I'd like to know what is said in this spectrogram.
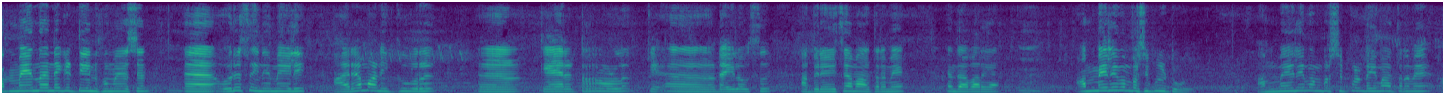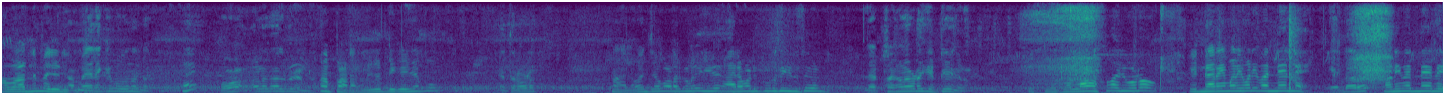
അമ്മയെന്ന് തന്നെ കിട്ടിയ ഇൻഫർമേഷൻ ഒരു സിനിമയിൽ അരമണിക്കൂർ ക്യാരക്ടർ റോൾ ഡയലോഗ്സ് അഭിനയിച്ചാൽ മാത്രമേ എന്താ പറയാ അമ്മയിലെ മെമ്പർഷിപ്പ് കിട്ടുള്ളൂ അമ്മയിലെ മെമ്പർഷിപ്പ് ഉണ്ടെങ്കിൽ മാത്രമേ അവാർഡിനും പരിഗണിക്കൂ. പോകുന്നുണ്ടോ? ആ പടങ്ങൾ കിട്ടിക്കഴിഞ്ഞപ്പോൾ എത്രയോടെ നാലോ അഞ്ചോ പടങ്ങൾ ഈ അരമണിക്കൂർ സീരീസ് കണ്ടു. ലക്ഷങ്ങളോടെ കെട്ടിയേക്കണം. കുട്ടികൾക്കുള്ള അവസ്ഥ വരുവോടോ? എന്നറിയ മണി മണി വന്നല്ലേ? മണി വന്നല്ലേ?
